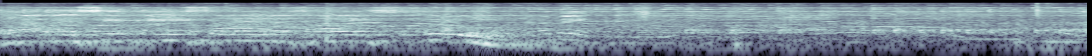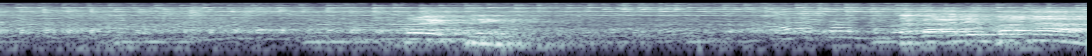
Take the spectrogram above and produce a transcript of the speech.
Naga City Science High School. Third place. Tagalipana.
